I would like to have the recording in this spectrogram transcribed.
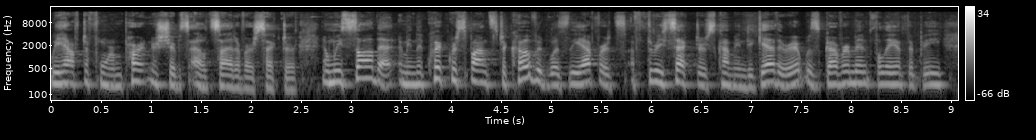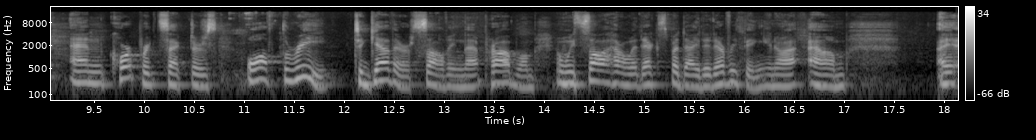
We have to form partnerships outside of our sector. And we saw that. I mean, the quick response to COVID was the efforts of three sectors coming together. It was government, philanthropy, and corporate sectors, all three together solving that problem. And we saw how it expedited everything. You know, um, I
